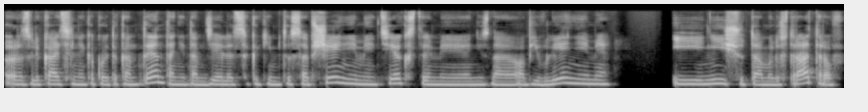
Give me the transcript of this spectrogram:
развлекательный какой-то контент, они там делятся какими-то сообщениями, текстами, не знаю, объявлениями, и не ищут там иллюстраторов,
